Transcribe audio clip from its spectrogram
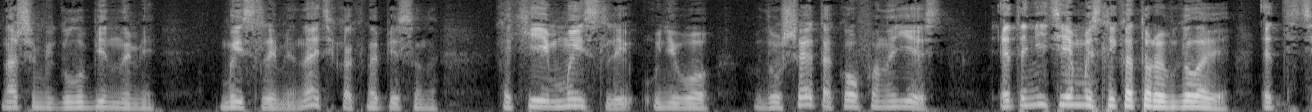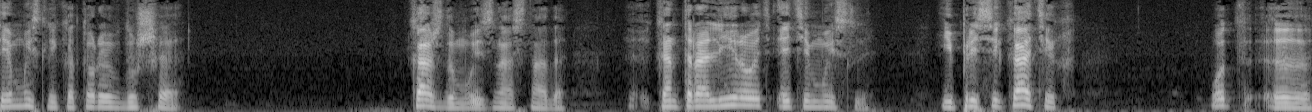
нашими глубинными мыслями. Знаете, как написано, какие мысли у него в душе, таков он и есть. Это не те мысли, которые в голове, это те мысли, которые в душе. Каждому из нас надо контролировать эти мысли и пресекать их вот э,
